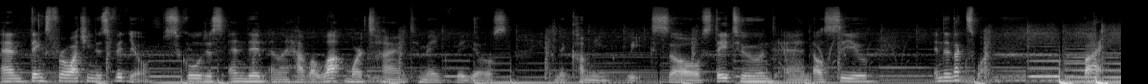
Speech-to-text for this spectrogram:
And thanks for watching this video. School just ended and I have a lot more time to make videos in the coming weeks. So stay tuned and I'll see you in the next one. Bye.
